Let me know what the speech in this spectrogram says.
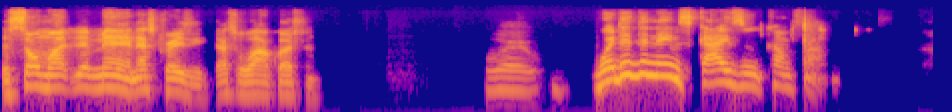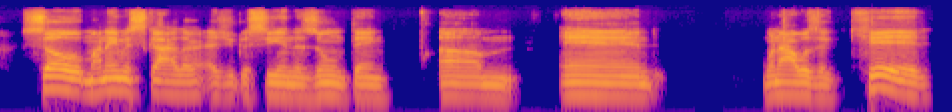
there's so much. Man, that's crazy. That's a wild question. Where Where did the name Skyzoo come from? So my name is Skylar, as you can see in the Zoom thing. Um, and when I was a kid,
